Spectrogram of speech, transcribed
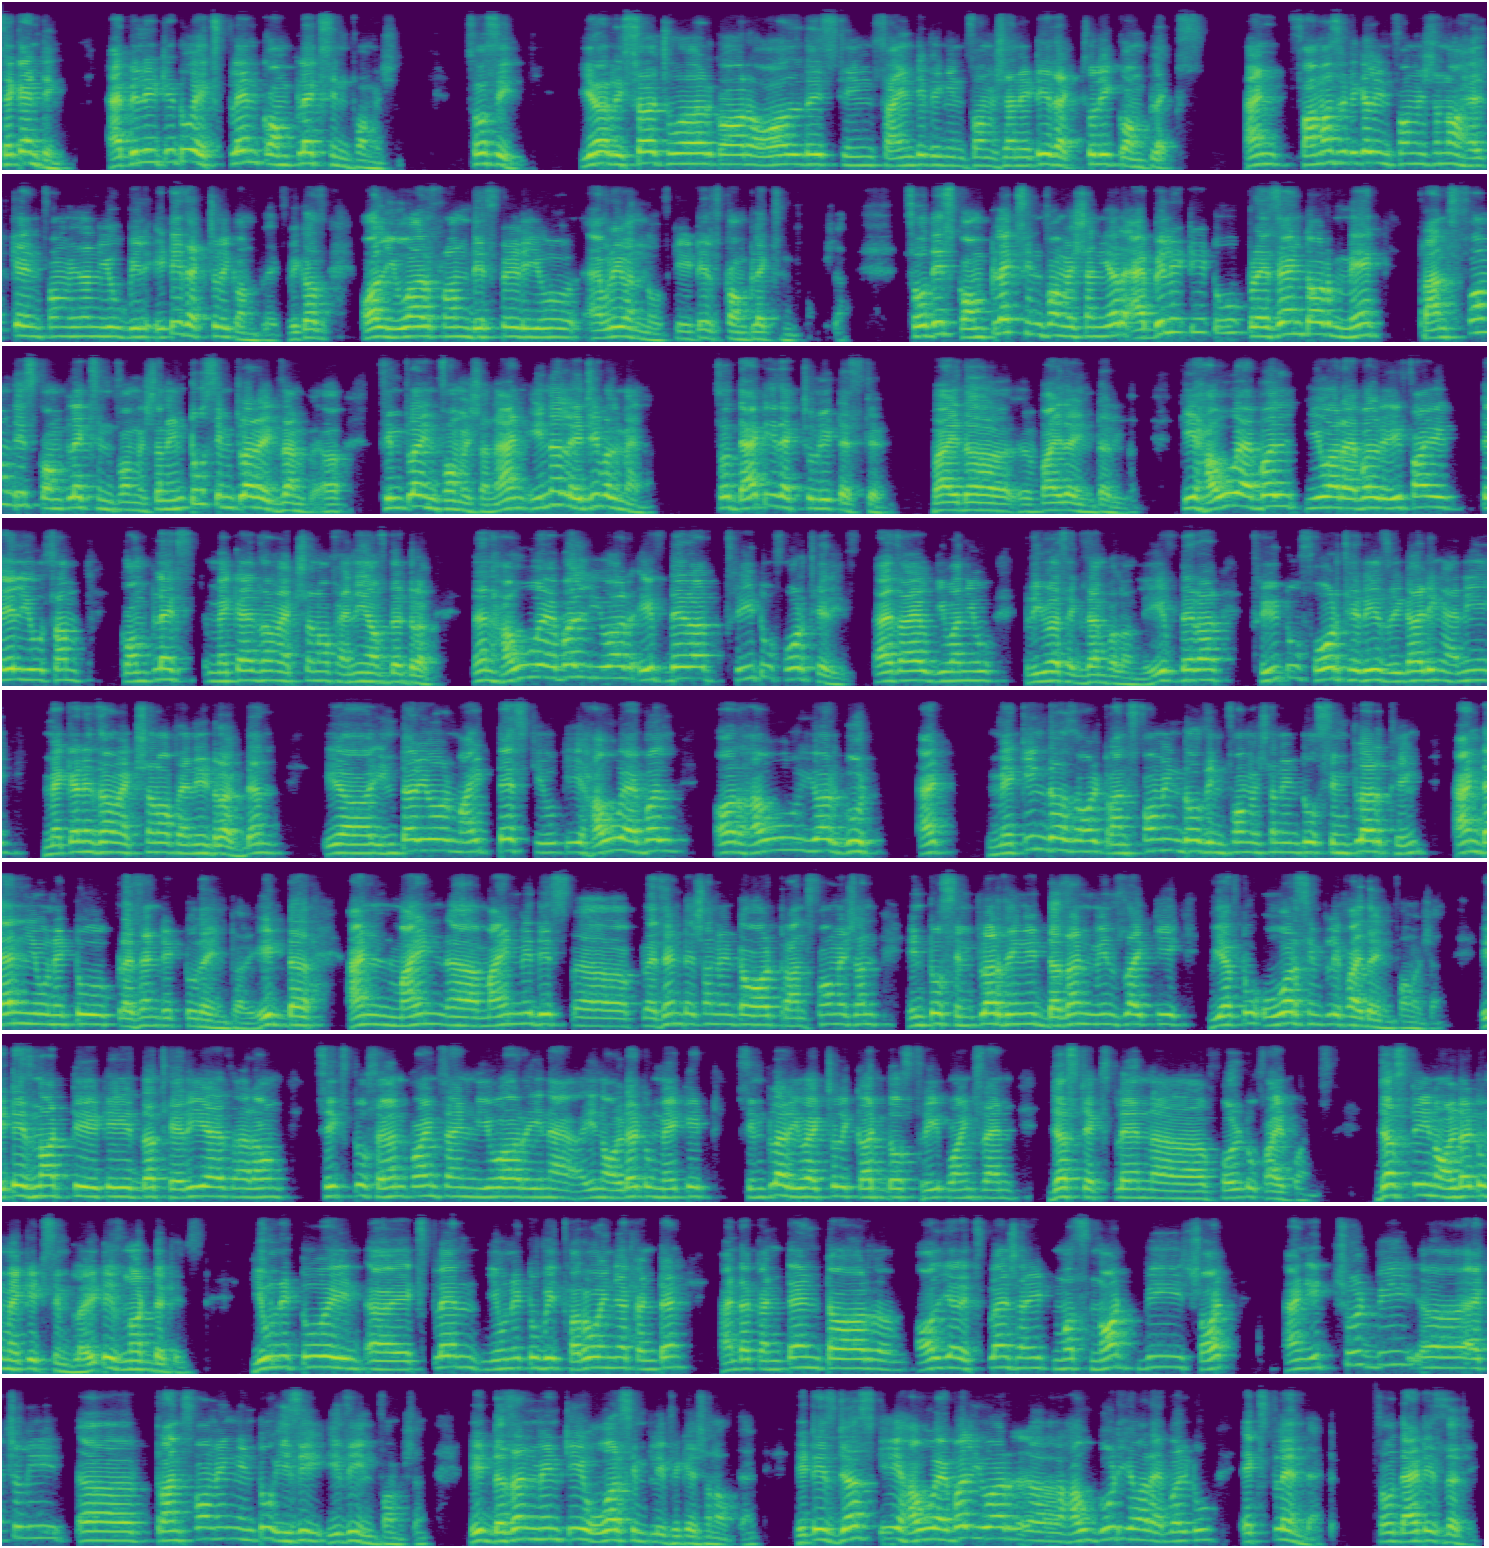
Second thing, ability to explain complex information. So see, your research work or all these things, scientific information, it is actually complex. And pharmaceutical information or healthcare information you build, it is actually complex because all you are from this field, you everyone knows it is complex information. So this complex information, your ability to present or make transform this complex information into simpler example, uh, simpler information and in a legible manner. So that is actually tested by the by the interviewer. Ki how able you are able, if I tell you some complex mechanism action of any of the drug then however you are if there are three to four theories as i have given you previous example only if there are three to four theories regarding any mechanism action of any drug then uh, interviewer might test you ki how able or how you are good at making those or transforming those information into simpler thing and then you need to present it to the interview it uh, and mind uh, mind me this uh, presentation into or transformation into simpler thing it doesn't means like we have to oversimplify the information it is not the theory has around six to seven points and you are in a, in order to make it simpler you actually cut those three points and just explain uh, four to five points just in order to make it simpler. It is not the case. You need to uh, explain, you need to be thorough in your content and the content or all your explanation, it must not be short and it should be uh, actually uh, transforming into easy, easy information. It doesn't mean ki oversimplification of that. It is just how able you are, uh, how good you are able to explain that. So that is the thing.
